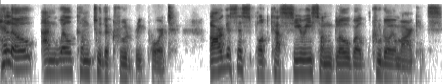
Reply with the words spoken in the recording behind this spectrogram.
Hello and welcome to the Crude Report, Argus's podcast series on global crude oil markets.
